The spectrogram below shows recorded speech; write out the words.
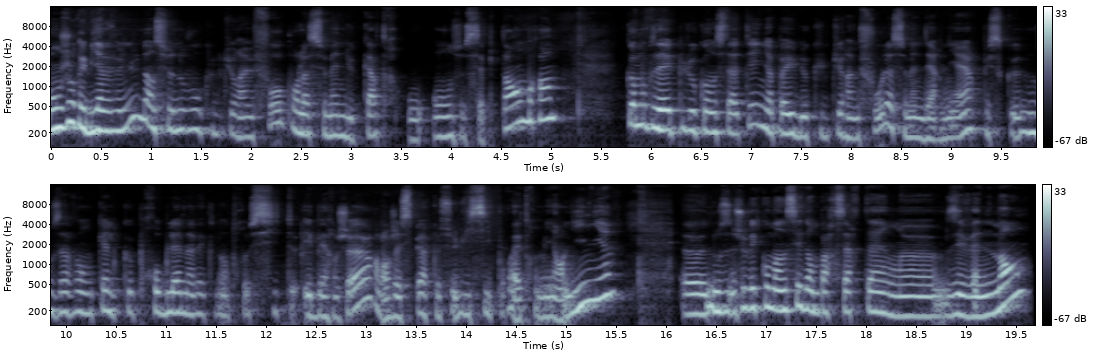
Bonjour et bienvenue dans ce nouveau Culture Info pour la semaine du 4 au 11 septembre. Comme vous avez pu le constater, il n'y a pas eu de Culture Info la semaine dernière puisque nous avons quelques problèmes avec notre site hébergeur. Alors j'espère que celui-ci pourra être mis en ligne. Euh, je vais commencer donc par certains euh, événements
